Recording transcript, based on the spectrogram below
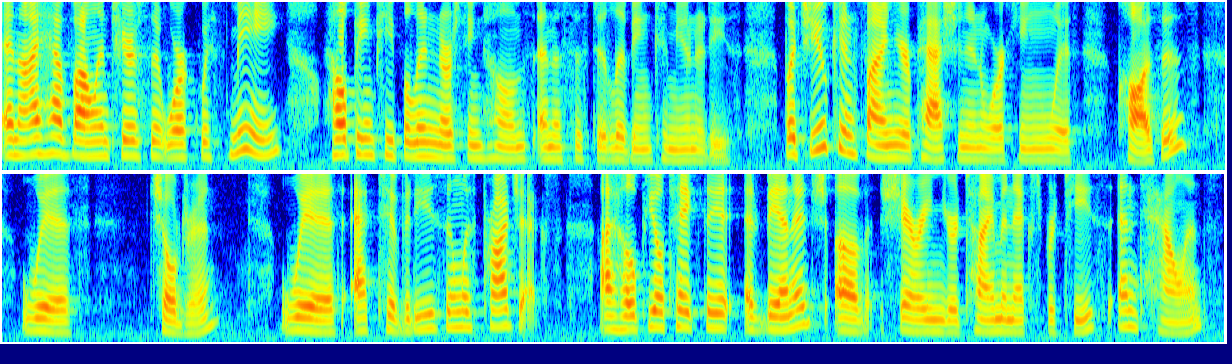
and I have volunteers that work with me helping people in nursing homes and assisted living communities. But you can find your passion in working with causes, with children, with activities and with projects. I hope you'll take the advantage of sharing your time and expertise and talents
